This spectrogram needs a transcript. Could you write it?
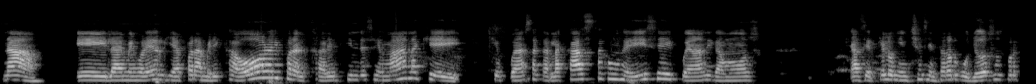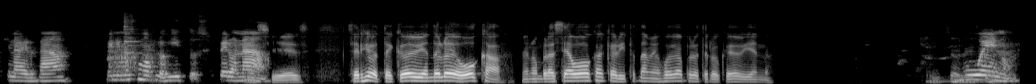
Nada, eh, la mejor energía para América ahora y para el CAR el fin de semana, que, que puedan sacar la casta, como se dice, y puedan, digamos, hacer que los hinchas se sientan orgullosos, porque la verdad venimos como flojitos, pero nada. Así es. Sergio, te quedo viendo lo de Boca. Me nombraste a Boca, que ahorita también juega, pero te lo quedo viendo. Bueno.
